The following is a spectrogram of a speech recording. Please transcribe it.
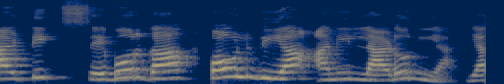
आर्टिक सेबोर्गा पौलविया आणि लाडोनिया या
